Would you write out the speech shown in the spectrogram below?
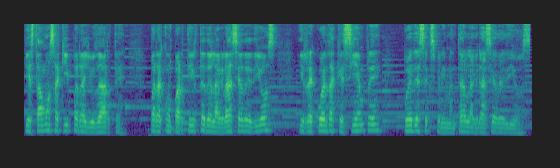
y estamos aquí para ayudarte, para compartirte de la gracia de Dios y recuerda que siempre puedes experimentar la gracia de Dios.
